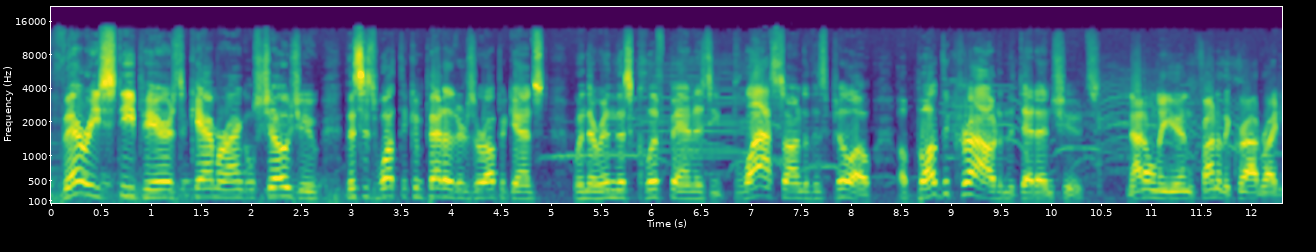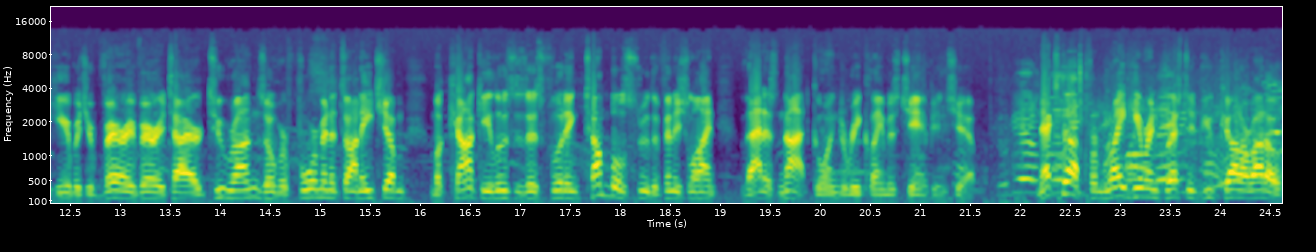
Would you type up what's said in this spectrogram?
Very steep here as the camera angle shows you. This is what the competitors are up against when they're in this cliff band as he blasts onto this pillow above the crowd in the dead end chutes. Not only in front of the crowd right here, but you're very, very tired. Two runs, over four minutes on each of them. McConkey loses his footing, tumbles through the finish line. That is not going to reclaim his championship. Next up, from right here in Crested Butte, Colorado,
